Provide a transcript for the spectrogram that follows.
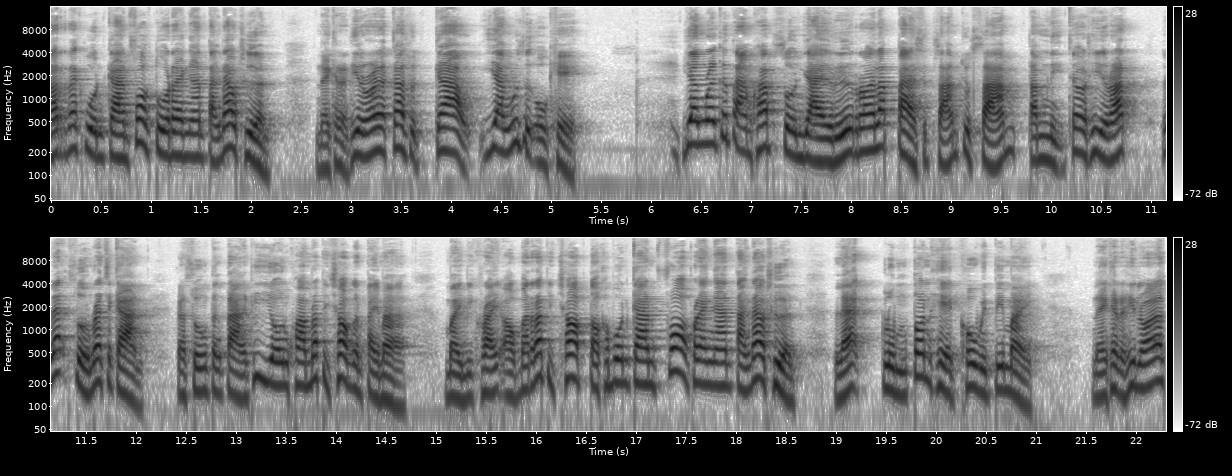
รัฐและกระบวนการฟอกตัวแรงงานต่างด้าวเถื่อน ในขณะที่ร้อยละ9.9 ยังรู้สึกโอเค อย่างไรก็ตามครับส่วนใหญ่หรือร้อยละ 83.3 ตำหนิเจ้าหน้าที่รัฐ และส่วนราชการกระทรวงต่างๆ ที่โยนความรับผิดชอบกันไปมา ไม่มีใครออกมารับผิดชอบต่อขบวนการฟอกแรงงานต่างด้าวเถื่อน และกลุ่มต้นเหตุโควิดปีใหม่ ในขณะที่ร้อยละ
